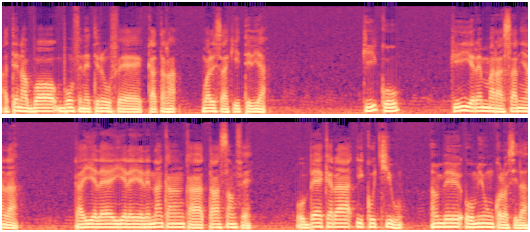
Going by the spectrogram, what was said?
a tɛna bɔ bon fɛnɛtiriw fɛ ka taga walisa k'i teliya k'i ko k'i yɛrɛ mara saniya la ka yɛlɛ yɛlɛyɛlɛnna ka kan ka taga sanfɛ o bɛɛ kɛra i ko ciw an be o minw kɔlɔsi la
